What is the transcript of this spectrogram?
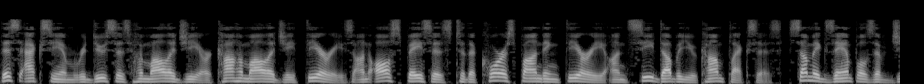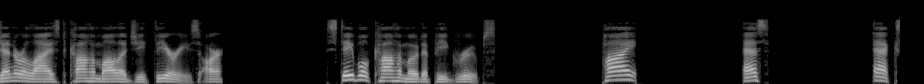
this axiom reduces homology or cohomology theories on all spaces to the corresponding theory on CW complexes. Some examples of generalized cohomology theories are stable cohomotopy groups pi s x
